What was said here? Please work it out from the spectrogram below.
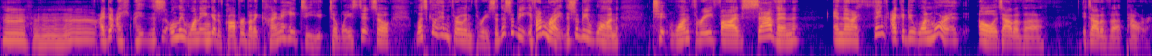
Hmm. hmm, hmm I, I, I, this is only one ingot of copper, but I kind of hate to to waste it. So let's go ahead and throw in three. So this would be, if I'm right, this would be one, two, one, three, five, seven, and then I think I could do one more. Oh, it's out of uh, it's out of uh, power.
